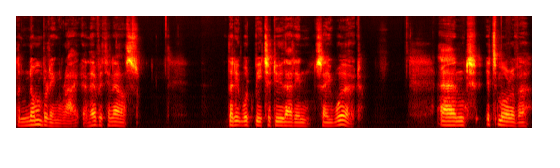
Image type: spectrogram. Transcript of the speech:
the numbering right, and everything else than it would be to do that in, say, Word and it's more of a,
